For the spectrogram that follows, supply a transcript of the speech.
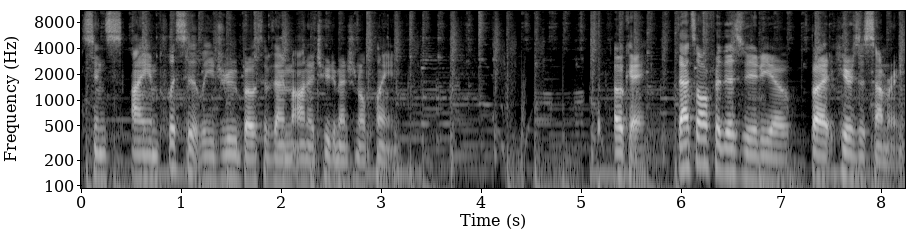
since I implicitly drew both of them on a two-dimensional plane. Okay, that's all for this video, but here's a summary.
